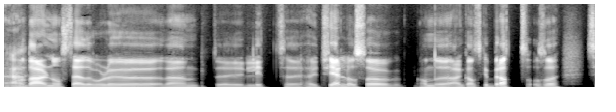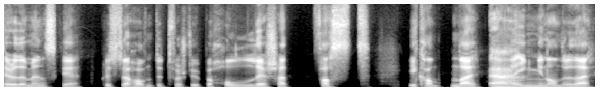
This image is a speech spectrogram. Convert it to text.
Ja. og da er det noen steder hvor du Det er et eh, litt eh, høyt fjell, og så kan det, er ganske bratt, og så ser du det mennesket plutselig har havnet utfor stupet, holder seg fast i kanten der. Ja, Det er ingen andre der.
